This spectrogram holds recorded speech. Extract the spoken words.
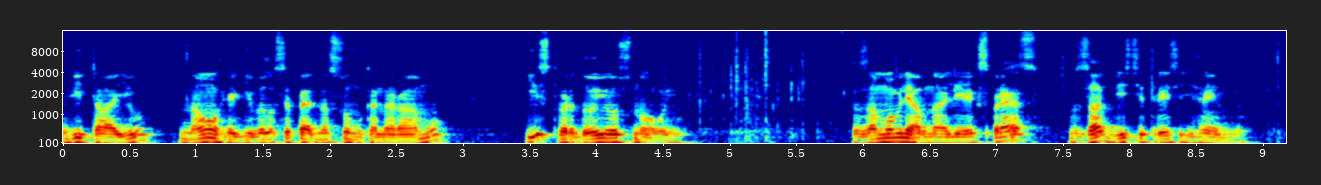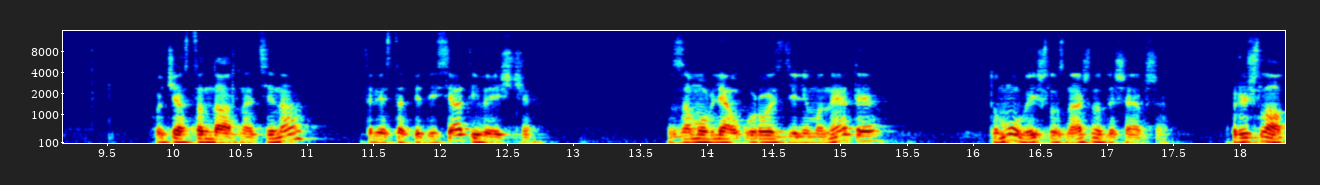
Вітаю! На огляді велосипедна сумка на раму із твердою основою. Замовляв на AliExpress за 230 гривень. Хоча стандартна ціна 350 і вище. Замовляв у розділі монети, тому вийшло значно дешевше. Прийшла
